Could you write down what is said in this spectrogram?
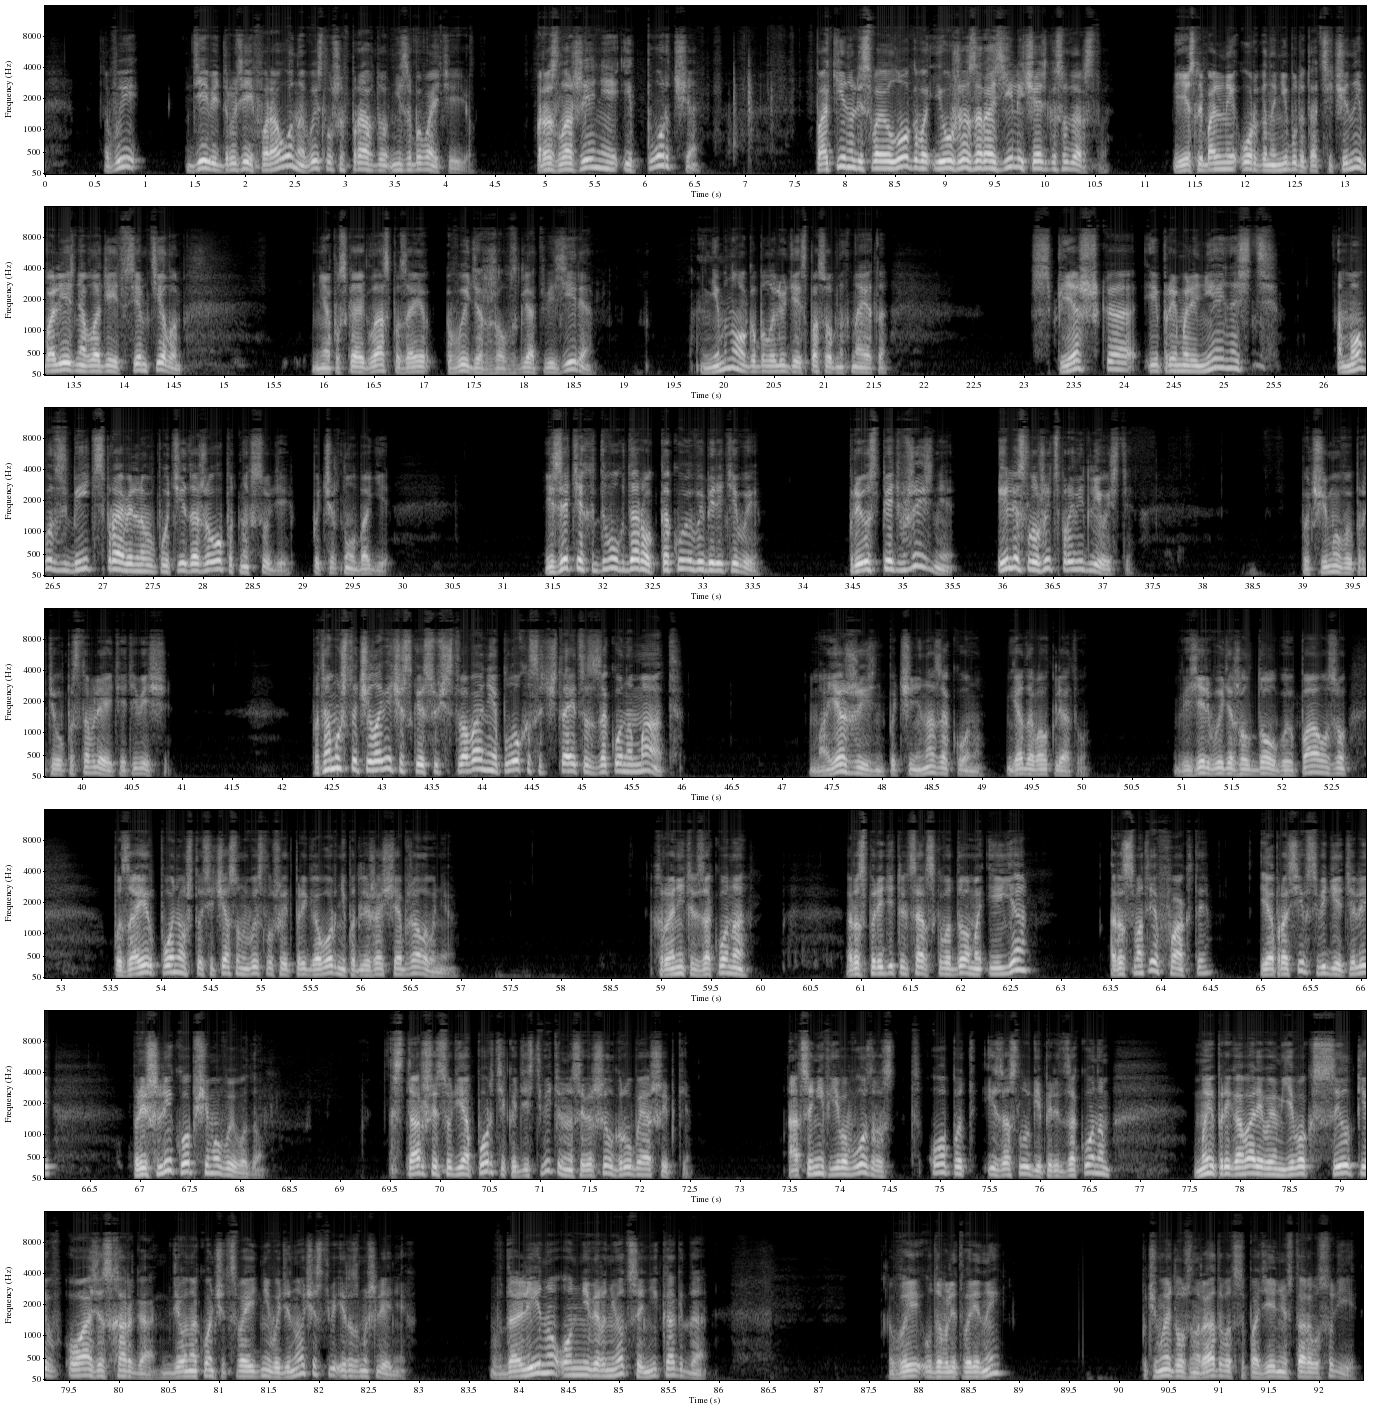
Вы, девять друзей фараона, выслушав правду, не забывайте ее. Разложение и порча покинули свое логово и уже заразили часть государства. И если больные органы не будут отсечены, болезнь овладеет всем телом. Не опуская глаз, Пазаир выдержал взгляд визиря. Немного было людей, способных на это. Спешка и прямолинейность могут сбить с правильного пути даже опытных судей, подчеркнул Баги. Из этих двух дорог какую выберете вы? Преуспеть в жизни или служить справедливости? Почему вы противопоставляете эти вещи? Потому что человеческое существование плохо сочетается с законом Маат. Моя жизнь подчинена закону. Я давал клятву. Визирь выдержал долгую паузу. Пазаир понял, что сейчас он выслушает приговор, не подлежащий обжалованию. Хранитель закона, распорядитель царского дома и я, рассмотрев факты и опросив свидетелей, пришли к общему выводу. Старший судья Портика действительно совершил грубые ошибки. Оценив его возраст, опыт и заслуги перед законом, мы приговариваем его к ссылке в оазис Харга, где он окончит свои дни в одиночестве и размышлениях. В долину он не вернется никогда. Вы удовлетворены? Почему я должен радоваться падению старого судьи?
